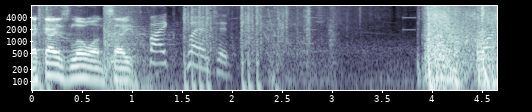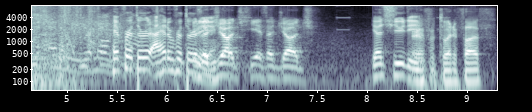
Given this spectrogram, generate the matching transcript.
That guy's low on sight. Spike planted. One enemy remaining. Hit for 30. I hit him for 30. He's 30. a judge. He is a judge. Yes, Judy. Here for 25.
